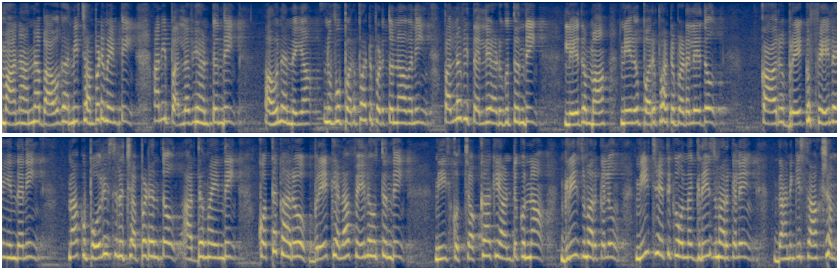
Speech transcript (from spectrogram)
మా నాన్న బావగారిని చంపడం ఏంటి అని పల్లవి అంటుంది. అవునన్నయ్య నువ్వు పొరపాటు పడుతున్నావని పల్లవి తల్లి అడుగుతుంది. లేదమ్మా నేను పొరపాటు పడలేదు. కారు బ్రేక్ ఫెయిల్ అయ్యిందని నాకు పోలీసులు చెప్పడంతో అర్థమైంది. కొత్త కారు బ్రేక్ ఎలా ఫెయిల్ అవుతుంది? నీ చొక్కాకి అంటుకున్న గ్రీజ్ మరకలు నీ చేతికి ఉన్న గ్రీజ్ మరకలే. దానికి సాక్ష్యం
